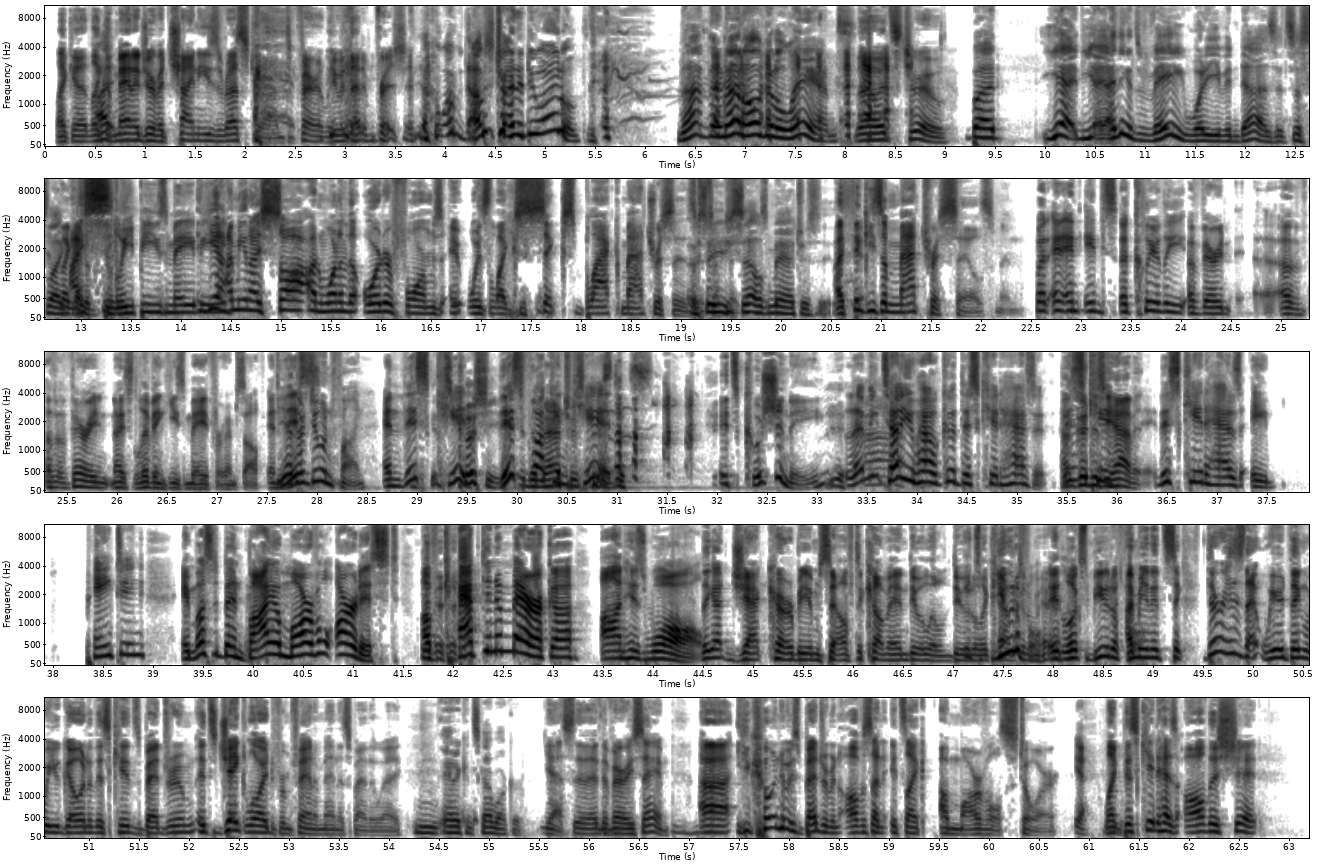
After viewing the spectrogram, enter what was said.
Like a like I- the manager of a Chinese restaurant, apparently, with that impression. I was trying to do Arnold. not they're not all going to land, no, it's true. but yeah, yeah, I think it's vague what he even does. It's just like, like I a see- sleepies, maybe. Yeah, I mean, I saw on one of the order forms it was like six black mattresses. Or so he sells mattresses. I think he's a mattress salesman. but and, and it's a clearly a very a, a very nice living he's made for himself. And Yeah, this, they're doing fine. And this It's kid, cushy this fucking kid, it's cushiony. Let me tell you how good this kid has it. How This good does he have it? This kid has a painting. It must have been by a Marvel artist of Captain America on his wall. They got Jack Kirby himself to come in do a little doodle. it's beautiful. It looks beautiful. I mean, it's sick. There is that weird thing where you go into this kid's bedroom. It's Jake Lloyd from Phantom Menace, by the way. Mm, Anakin Skywalker. Yes, they're the very same. Uh, you go into his bedroom, and all of a sudden, it's like a Marvel store. Yeah. like this kid has all this shit,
